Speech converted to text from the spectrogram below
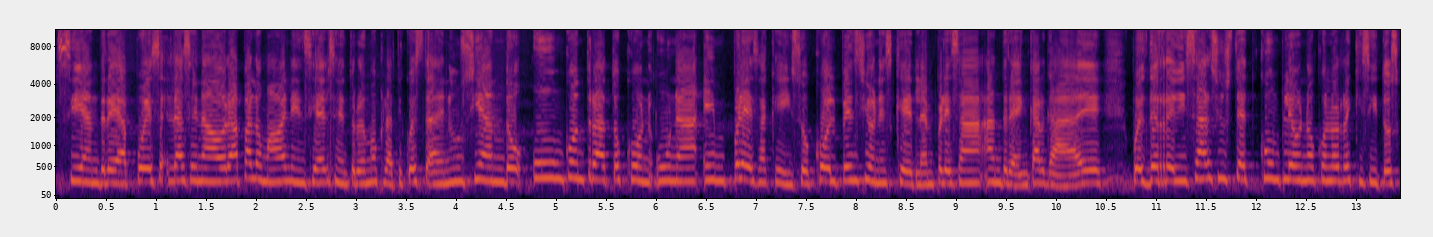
Sí, Andrea, pues la senadora Paloma Valencia del Centro Democrático está denunciando un contrato con una empresa que hizo Colpensiones, que es la empresa Andrea encargada de pues de revisar si usted cumple o no con los requisitos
